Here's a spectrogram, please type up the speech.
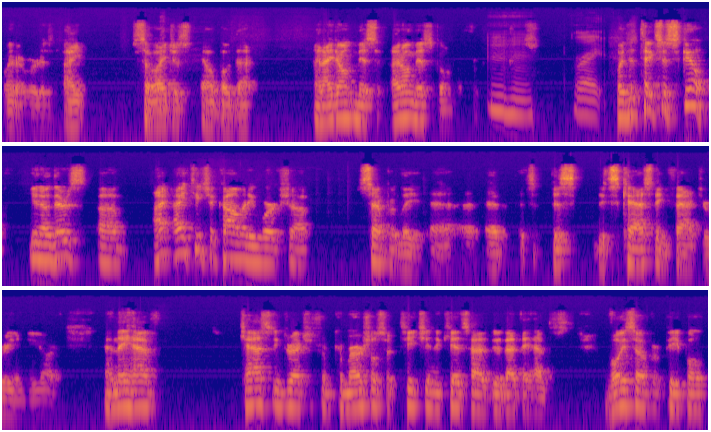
whatever it is, I, so I just elbowed that, and I don't miss it. I don't miss going for mm-hmm. Right. But it takes a skill. You know, there's, um, I, I teach a comedy workshop separately uh, at this this casting factory in New York, and they have casting directions from commercials or teaching the kids how to do that. They have voiceover people,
